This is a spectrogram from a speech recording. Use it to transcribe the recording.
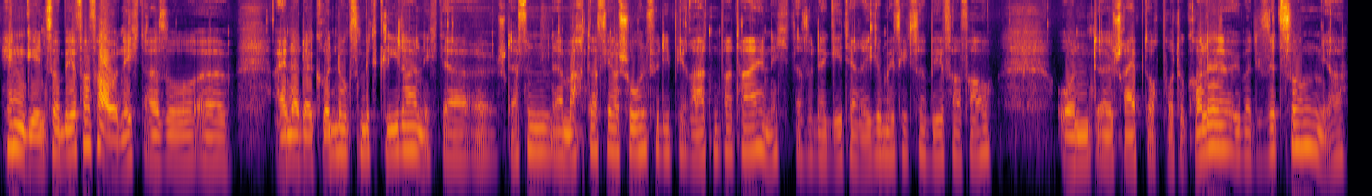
Hingehen zur BVV, nicht? Also äh, einer der Gründungsmitglieder, nicht der äh, Steffen, der macht das ja schon für die Piratenpartei, nicht? Also der geht ja regelmäßig zur BVV und äh, schreibt auch Protokolle über die Sitzungen, ja.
